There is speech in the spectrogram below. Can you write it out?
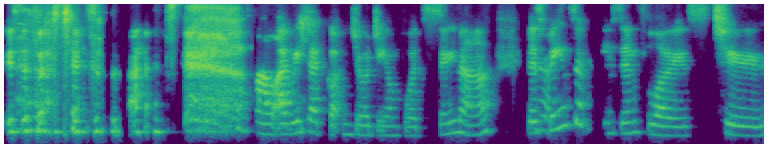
is the first answer to that. Um, I wish I'd gotten Georgie on board sooner. There's yeah. been some ebbs and flows to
